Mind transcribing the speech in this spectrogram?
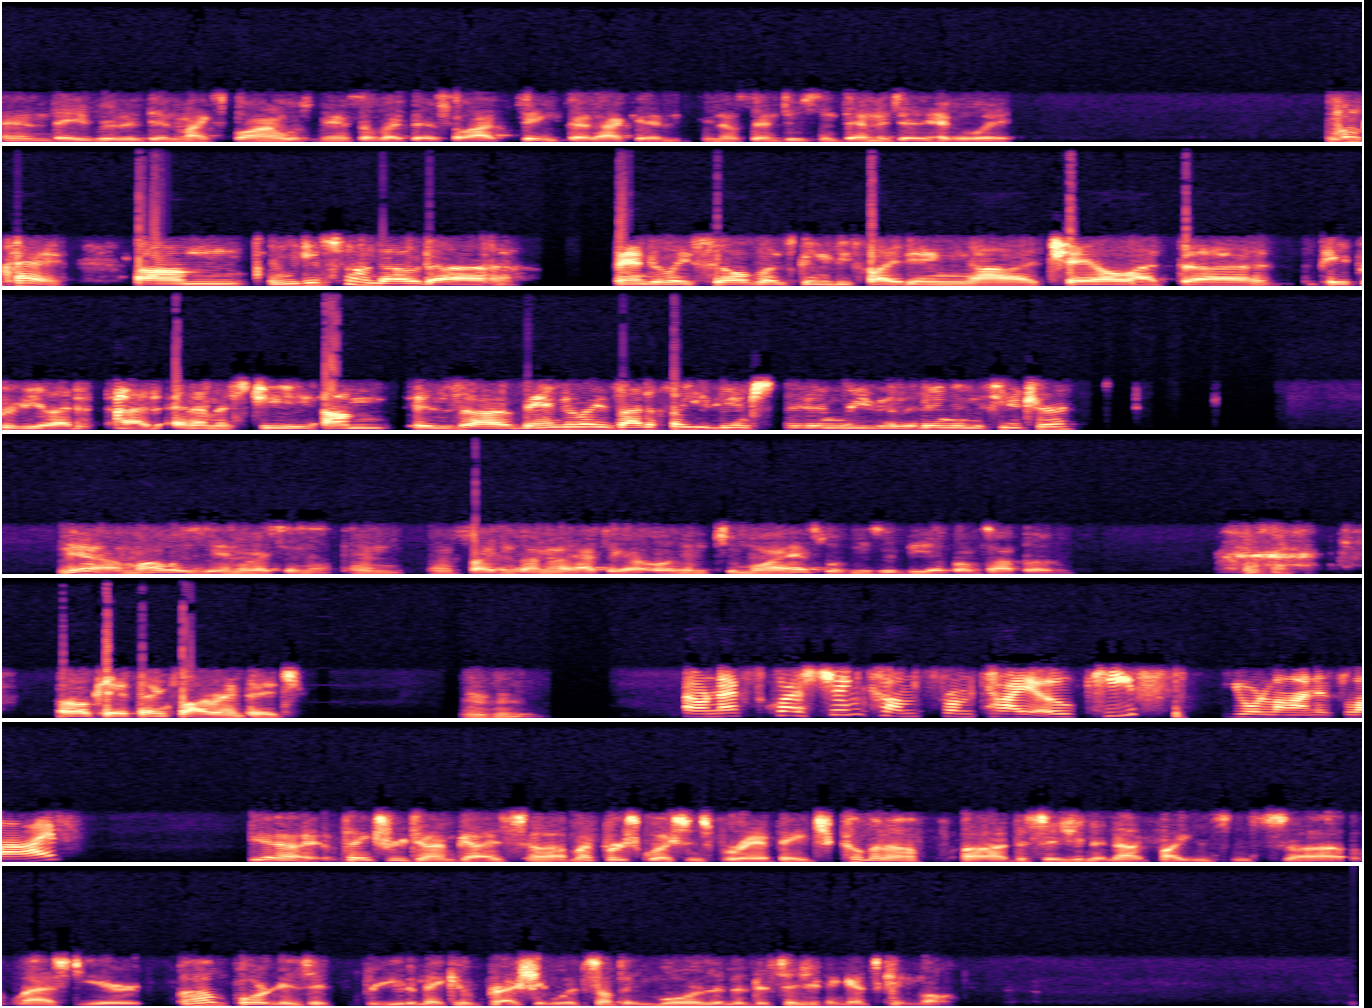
and they really didn't like sparring with me and stuff like that. So I think that I can, you know, do some damage at heavyweight. Okay. Um, and we just found out uh, Vanderlei Silva is going to be fighting uh, Chael at the pay per view at, at, at MSG. Um, is uh, Vanderlei, is that a fight you'd be interested in revisiting in the future? Yeah, I'm always interested in, in, in fighting Vanderlei. I think I owe him two more ass whoopings to be up on top of him. okay, thanks a lot, Rampage. Mm-hmm. Our next question comes from Ty O'Keefe. Your line is live. Yeah, thanks for your time, guys. Uh, my first question is for Rampage. Coming off uh, decision and not fighting since uh, last year, how important is it for you to make an impression with something more than a decision against King Mo?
